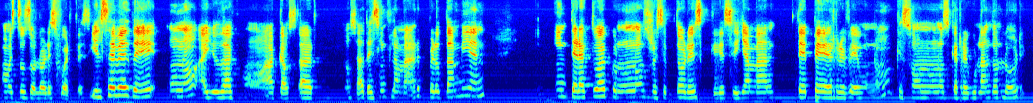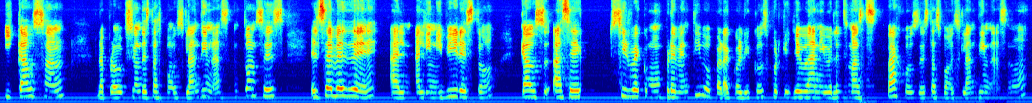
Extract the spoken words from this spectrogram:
como estos dolores fuertes. Y el CBD, uno, ayuda a causar, o sea, desinflamar, pero también interactúa con unos receptores que se llaman TPRV1, que son los que regulan dolor y causan la producción de estas postglandinas. Entonces, el CBD, al, inhibir esto, hace, sirve como un preventivo para cólicos porque lleva a niveles más bajos de estas postglandinas, ¿no?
